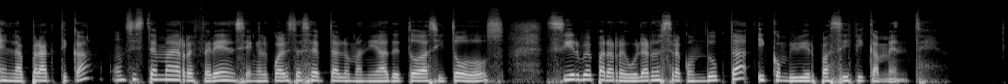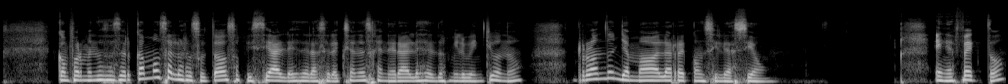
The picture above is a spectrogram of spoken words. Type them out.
en la práctica, un sistema de referencia en el cual se acepta la humanidad de todas y todos sirve para regular nuestra conducta y convivir pacíficamente. Conforme nos acercamos a los resultados oficiales de las elecciones generales del 2021, ronda un llamado a la reconciliación. En efecto,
